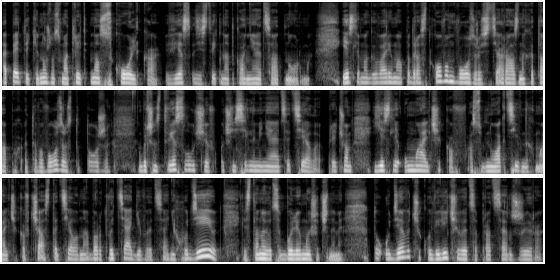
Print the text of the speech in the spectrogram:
Опять-таки нужно смотреть, насколько вес действительно отклоняется от нормы. Если мы говорим о подростковом возрасте, о разных этапах этого возраста тоже, в большинстве случаев очень сильно меняется тело. Причем, если у мальчиков, особенно у активных мальчиков, часто тело, наоборот, вытягивается, они худеют или становятся более мышечными, то у девочек увеличивается процент жира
